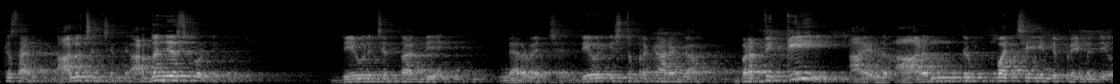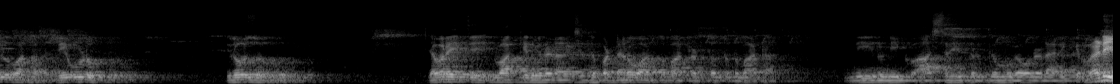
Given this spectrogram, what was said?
ఒక్కసారి ఆలోచించండి అర్థం చేసుకోండి. దేవుని చిత్తాన్ని నెరవేర్చండి. దేవునికి ఇష్ట ప్రకారంగా బ్రతికి ఆయన ఆనందింపచేయండి ప్రేమ దేవుడు అన్నారు దేవుడు ఈరోజు ఎవరైతే ఈ వాక్యం వినడానికి సిద్ధపడ్డారో వారితో మాట్లాడుతుంటున్న మాట నేను నీకు ఆశ్రయ దుర్గముగా ఉండడానికి రెడీ.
